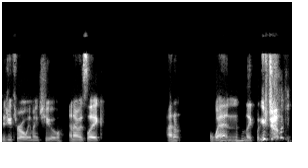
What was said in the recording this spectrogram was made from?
did you throw away my chew?" And I was like, "I don't. When? Like, what are you talking?" about?"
